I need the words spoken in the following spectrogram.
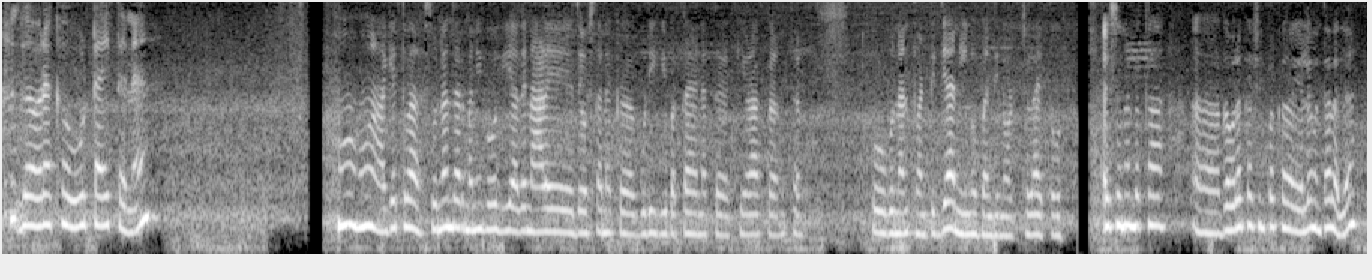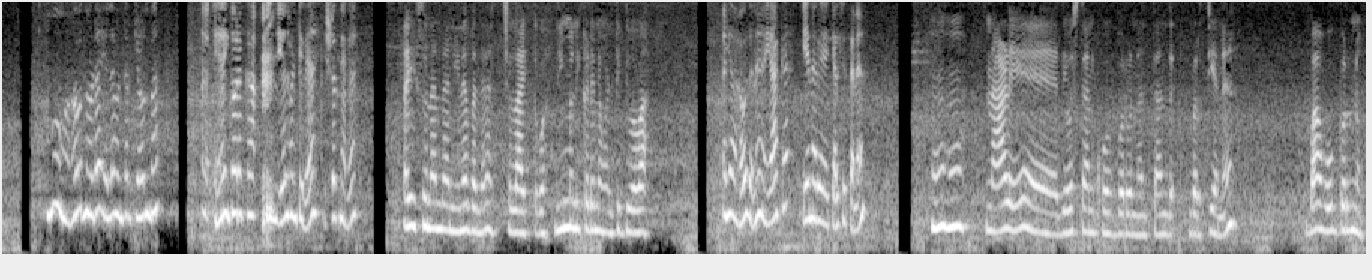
ಗೌರಕ್ಕ ಊಟ ಆಯ್ತಾನೆ. ಹ್ಞೂ ಹ್ಞೂ ಆಗೈತ್ವ ಸುನಂದರ ಮನೆಗೆ ಹೋಗಿ ಅದೇ ನಾಳೆ ದೇವಸ್ಥಾನಕ್ಕೆ ಗುಡಿಗೆ ಬರ್ತಾ ಏನಕ್ಕೆ ಕೇಳಾಕ ಅಂತ ಹೋಗು ನಾನು ಹೊಂಟಿದ್ಯಾ? ನೀನು ಬಂದಿ ನೋಡಿ ಚಲೋ ಆಯ್ತು ಐ ಸುನಂದಕ್ಕ ಗೌರಕ್ಕ ಶಿಲ್ಪಕ್ಕ ಎಲ್ಲ ಹೊಂಟಾರಲ್ಲ ಐ ಸುನಂದ ನೀನೇ ಬಂದ ಚಲೋ ಆಯ್ತು ನಿಮ್ಮ ಮನೆ ಕಡೆನೇ ಹೊಂಟಿದ್ವವ ಹ್ಞೂ ಹ್ಞೂ ನಾಳೆ ದೇವಸ್ಥಾನಕ್ಕೆ ಹೋಗಿ ಬರೋಣ ಅಂತಂದು ಬರ್ತೀಯನ? ಬಾ ಹೋಗಿ ಬರೋಣ.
